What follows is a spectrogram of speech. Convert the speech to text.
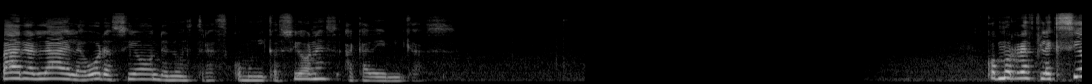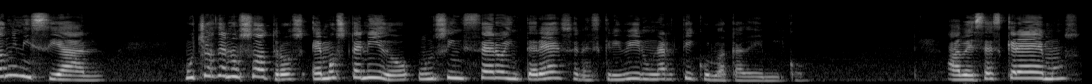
para la elaboración de nuestras comunicaciones académicas. Como reflexión inicial, muchos de nosotros hemos tenido un sincero interés en escribir un artículo académico. A veces creemos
